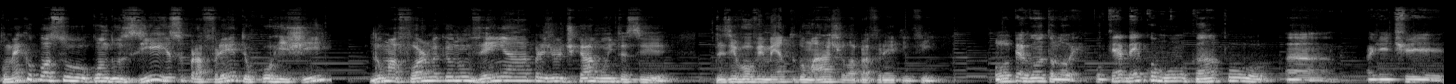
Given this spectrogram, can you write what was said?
como é que eu posso conduzir isso para frente, ou corrigir de uma forma que eu não venha a prejudicar muito esse desenvolvimento do macho lá para frente, enfim. Boa pergunta, Loi, porque é bem comum no campo uh, a gente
